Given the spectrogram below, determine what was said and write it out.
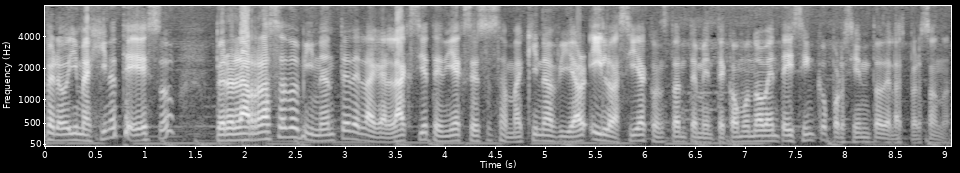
pero imagínate eso. Pero la raza dominante de la galaxia tenía acceso a esa máquina VR y lo hacía constantemente, como 95% de las personas.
